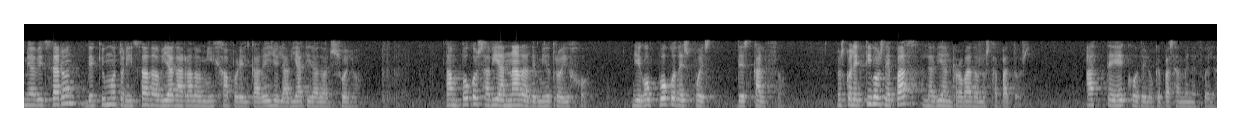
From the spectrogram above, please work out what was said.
Me avisaron de que un motorizado había agarrado a mi hija por el cabello y la había tirado al suelo. Tampoco sabía nada de mi otro hijo. Llegó poco después, descalzo. Los colectivos de paz le habían robado los zapatos. Hazte eco de lo que pasa en Venezuela.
